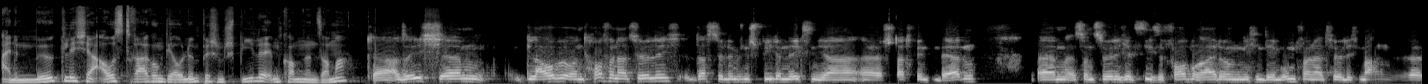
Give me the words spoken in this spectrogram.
eine mögliche Austragung der Olympischen Spiele im kommenden Sommer? Klar, also ich ähm, glaube und hoffe natürlich, dass die Olympischen Spiele im nächsten Jahr äh, stattfinden werden. Ähm, sonst würde ich jetzt diese Vorbereitung nicht in dem Umfang natürlich machen, äh,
